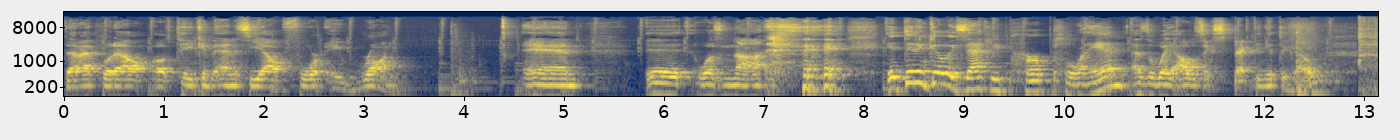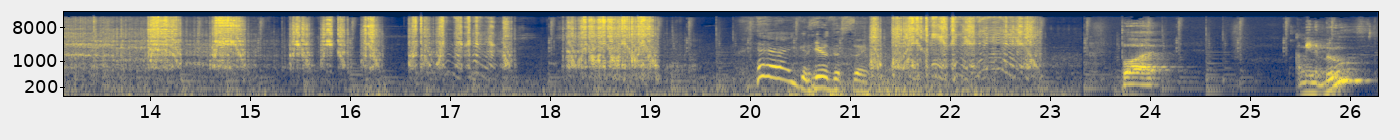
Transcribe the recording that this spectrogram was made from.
that I put out of taking the Hennessey out for a run. And it was not, it didn't go exactly per plan as the way I was expecting it to go. Yeah, you can hear this thing. But, I mean, it moved.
